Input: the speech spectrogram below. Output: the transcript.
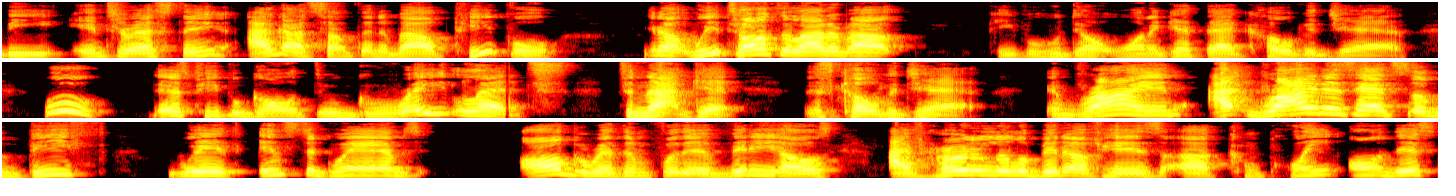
be interesting. I got something about people. You know, we talked a lot about people who don't want to get that COVID jab. Woo, there's people going through great lengths to not get this COVID jab. And Brian, I, Brian has had some beef with Instagram's algorithm for their videos. I've heard a little bit of his uh, complaint on this,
